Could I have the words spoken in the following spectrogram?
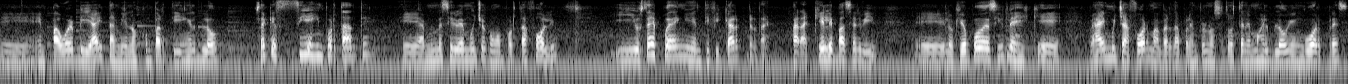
eh, en Power BI también los compartí en el blog. O sea que sí es importante, eh, a mí me sirve mucho como portafolio y ustedes pueden identificar ¿verdad? para qué les va a servir. lo que yo puedo decirles es que pues hay muchas formas, ¿verdad? Por ejemplo, nosotros tenemos el blog en WordPress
